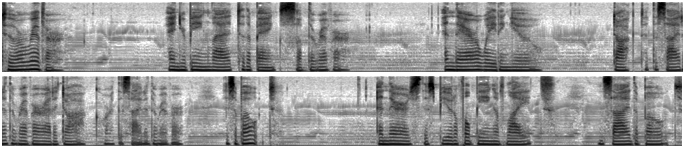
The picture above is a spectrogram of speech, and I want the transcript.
to a river and you're being led to the banks of the river. And there awaiting you, docked at the side of the river at a dock or at the side of the river, is a boat. And there's this beautiful being of light inside the boat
